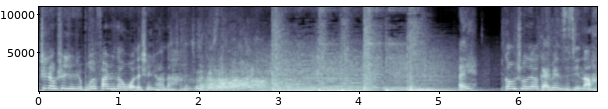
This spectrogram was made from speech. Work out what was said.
这种事情是不会发生在我的身上的。哎，刚说的要改变自己呢。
